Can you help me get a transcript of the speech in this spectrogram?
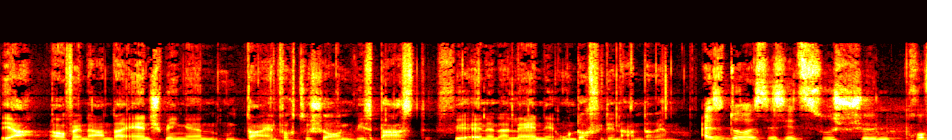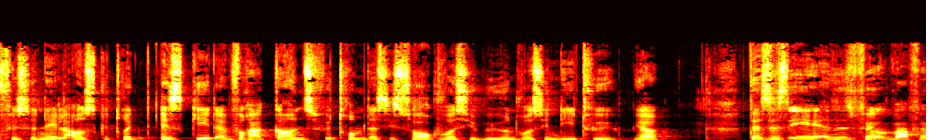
ja, aufeinander einschwingen und da einfach zu schauen, wie es passt für einen alleine und auch für den anderen. Also du hast es jetzt so schön professionell ausgedrückt. Es geht einfach auch ganz viel darum, dass ich sage, was ich will und was ich nicht will. Ja. Das ist eh, es ist für, war für,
